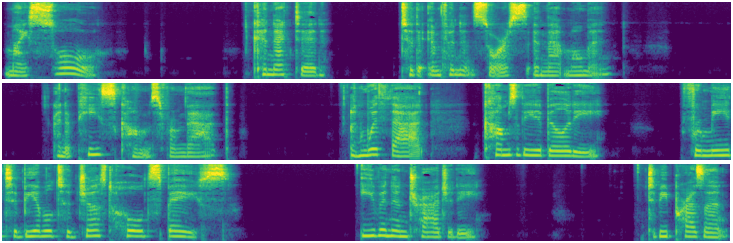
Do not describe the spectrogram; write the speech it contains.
my soul connected to the infinite source in that moment. And a peace comes from that. And with that comes the ability for me to be able to just hold space, even in tragedy, to be present,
